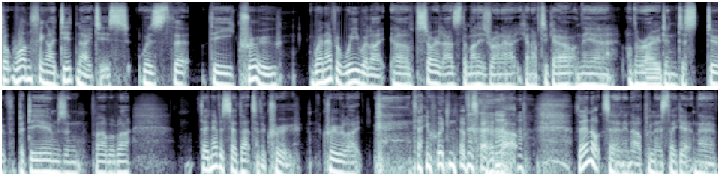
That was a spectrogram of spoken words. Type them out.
but one thing i did notice was that the crew whenever we were like oh sorry lads the money's run out you're to have to go out on the uh, on the road and just do it for per diems and blah blah blah they never said that to the crew. The crew were like they wouldn't have turned up they're not turning up unless they're getting their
